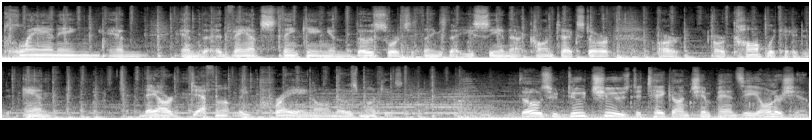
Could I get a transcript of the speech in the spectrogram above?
planning and and the advanced thinking and those sorts of things that you see in that context are are are complicated and they are definitely preying on those monkeys. Those who do choose to take on chimpanzee ownership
